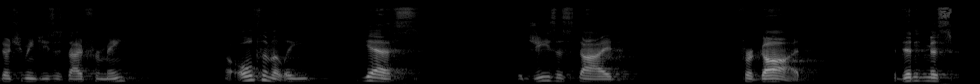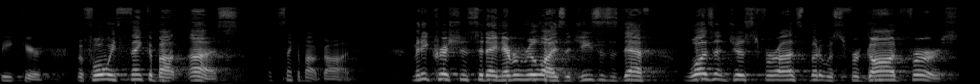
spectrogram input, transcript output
Don't you mean Jesus died for me? Ultimately, yes. But Jesus died for God. I didn't misspeak here. Before we think about us, let's think about God. Many Christians today never realize that Jesus' death wasn't just for us, but it was for God first.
